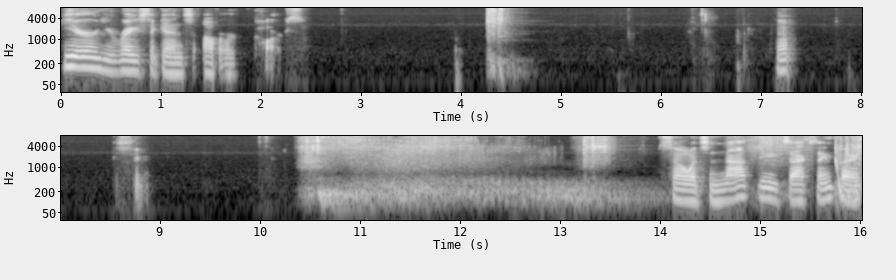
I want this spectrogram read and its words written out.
Here, you race against other cars. See. So it's not the exact same thing.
